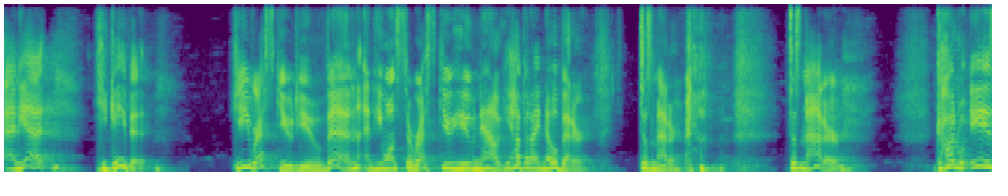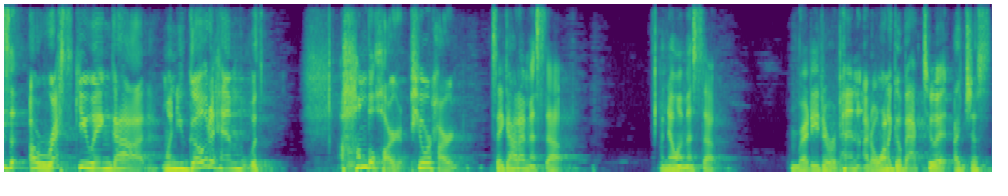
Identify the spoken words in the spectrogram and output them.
And yet, he gave it. He rescued you then, and he wants to rescue you now. Yeah, but I know better. Doesn't matter. Doesn't matter. God is a rescuing God. When you go to him with a humble heart, pure heart, say, God, I messed up. I know I messed up. I'm ready to repent. I don't want to go back to it. I just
